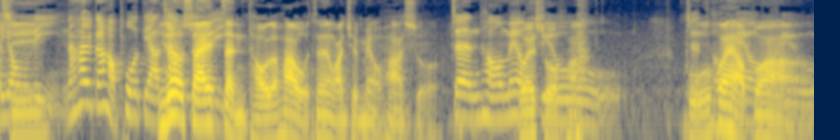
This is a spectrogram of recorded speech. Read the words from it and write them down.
机，然后它就刚好破掉。你如果摔枕头的话，我真的完全没有话说。枕头没有，不会说话。不会好不好？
